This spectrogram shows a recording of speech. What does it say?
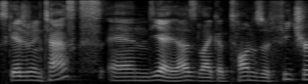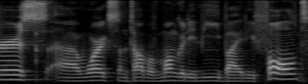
scheduling tasks. And yeah, it has like a tons of features, uh, works on top of MongoDB by default.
